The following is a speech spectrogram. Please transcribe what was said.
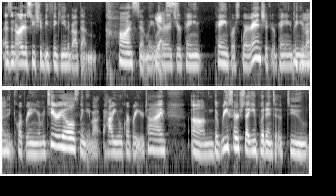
as an artist, you should be thinking about that constantly. Whether Yes. it's you're paying paying per square inch, if you're paying thinking about Mm-hmm. incorporating your materials, thinking about how you incorporate your time. Um, the research that you put into to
